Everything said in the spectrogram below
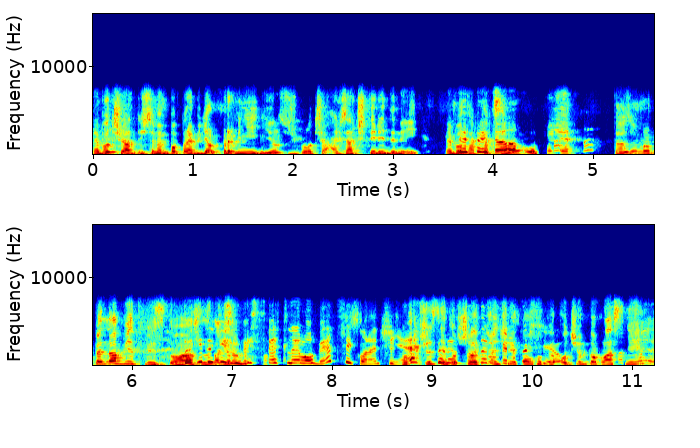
Nebo třeba, když jsem poprvé viděl první díl, což bylo třeba až za čtyři dny, nebo tak, tak jsem byl úplně, to jsem byl úplně na větvi z toho. To ti tak totiž vysvětlilo věci konečně. No přesně, to člověk konečně pochopil, o čem to vlastně je,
